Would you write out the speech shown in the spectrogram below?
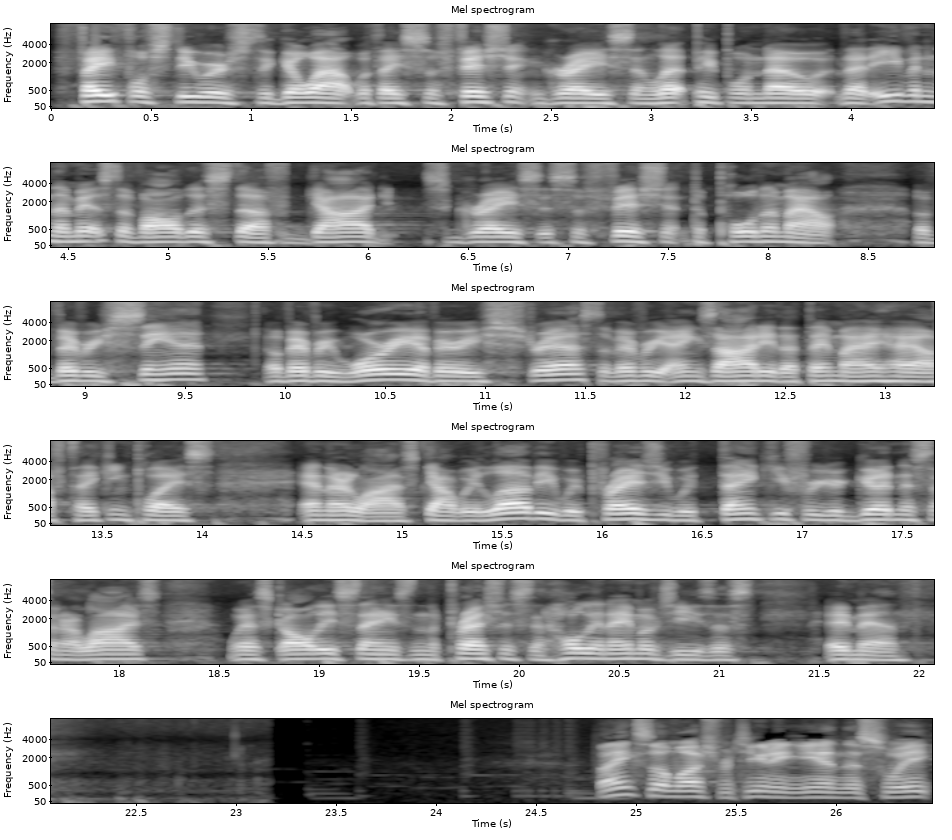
faithful stewards to go out with a sufficient grace and let people know that even in the midst of all this stuff, God's grace is sufficient to pull them out of every sin, of every worry, of every stress, of every anxiety that they may have taking place in their lives. God, we love you. We praise you. We thank you for your goodness in our lives. We ask all these things in the precious and holy name of Jesus. Amen. Thanks so much for tuning in this week.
